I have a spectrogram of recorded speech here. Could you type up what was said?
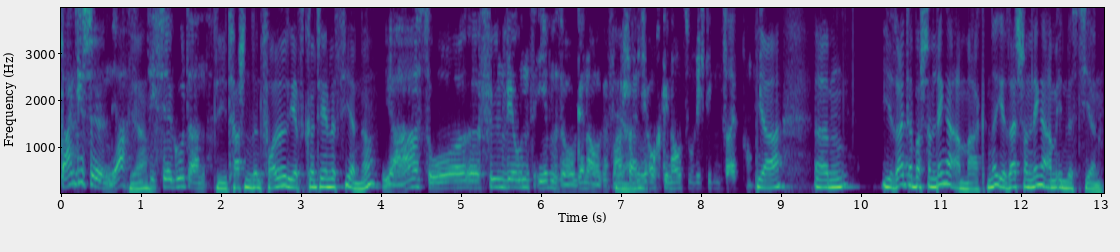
Dankeschön, ja, Ja. fühlt sich sehr gut an. Die Taschen sind voll, jetzt könnt ihr investieren, ne? Ja, so äh, fühlen wir uns ebenso, genau. Wahrscheinlich auch genau zum richtigen Zeitpunkt. Ja, ähm, ihr seid aber schon länger am Markt, ne? Ihr seid schon länger am Investieren.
